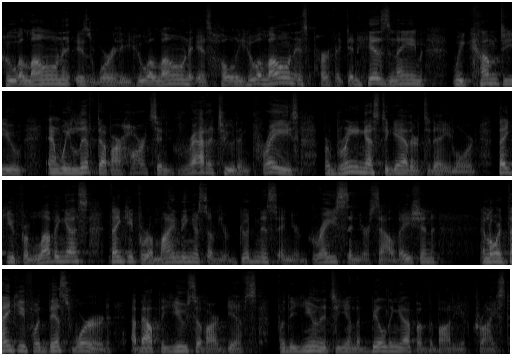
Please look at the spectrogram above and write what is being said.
who alone is worthy, who alone is holy, who alone is perfect. In his name, we come to you and we lift up our hearts in gratitude and praise for bringing us together today, Lord. Thank you for loving us. Thank you for reminding us of your goodness and your grace and your salvation. And Lord, thank you for this word about the use of our gifts, for the unity and the building up of the body of Christ.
